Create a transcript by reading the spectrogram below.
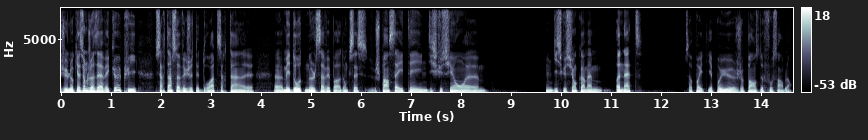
J'ai eu l'occasion de jaser avec eux, et puis certains savaient que j'étais de droite, certains euh, mais d'autres ne le savaient pas. Donc, je pense que ça a été une discussion, euh, une discussion quand même honnête. Il n'y a pas eu, je pense, de faux semblants.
